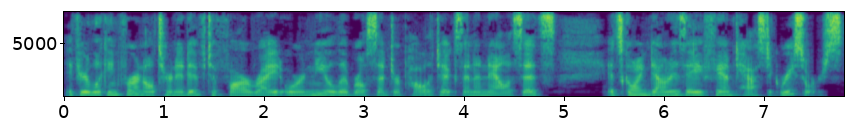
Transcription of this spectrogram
If you're looking for an alternative to far right or neoliberal center politics and analysis, It's Going Down is a fantastic resource.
